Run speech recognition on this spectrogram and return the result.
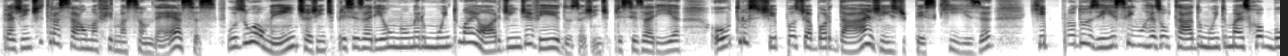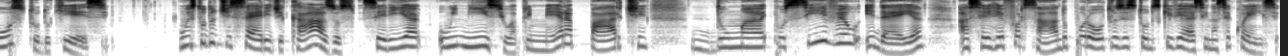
para a gente traçar uma afirmação dessas, usualmente a gente precisaria um número muito maior de indivíduos, a gente precisaria outros tipos de abordagens de pesquisa que produzissem um resultado muito mais robusto do que esse. Um estudo de série de casos seria o início, a primeira parte de uma possível ideia a ser reforçado por outros estudos que viessem na sequência.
